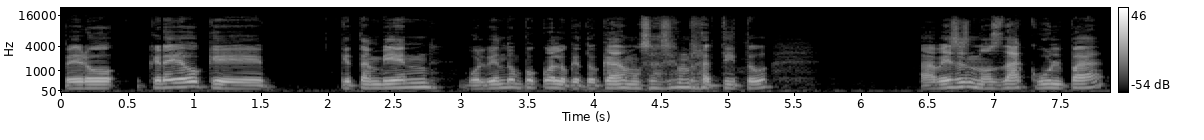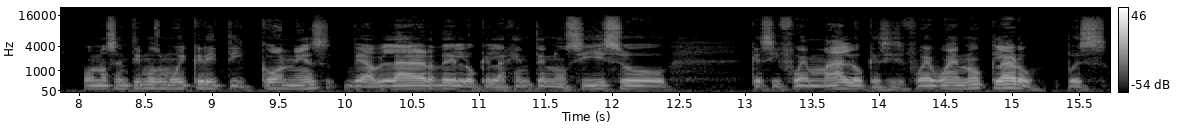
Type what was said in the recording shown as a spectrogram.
pero creo que, que también, volviendo un poco a lo que tocábamos hace un ratito, a veces nos da culpa o nos sentimos muy criticones de hablar de lo que la gente nos hizo, que si fue malo, que si fue bueno, claro, pues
